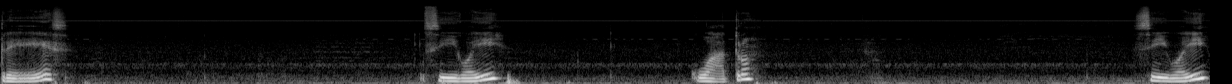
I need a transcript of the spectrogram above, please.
Tres. Sigo ahí. Cuatro. Sigo ahí.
